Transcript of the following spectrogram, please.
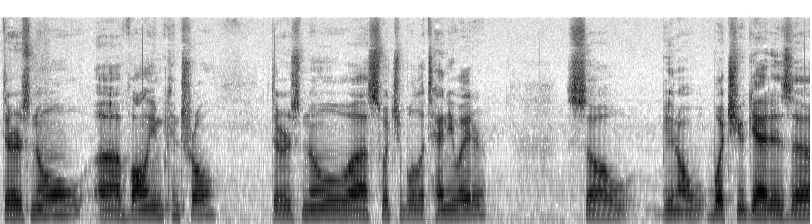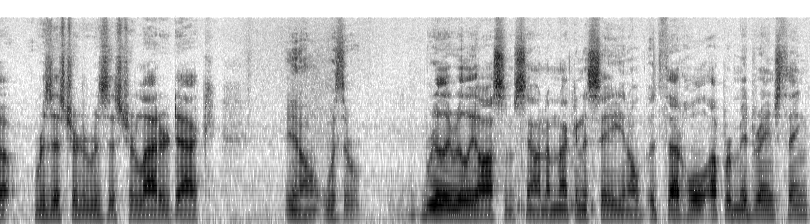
there's no uh, volume control. There's no uh, switchable attenuator. So, you know, what you get is a resistor to resistor ladder DAC, you know, with a really, really awesome sound. I'm not going to say, you know, it's that whole upper mid-range thing.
